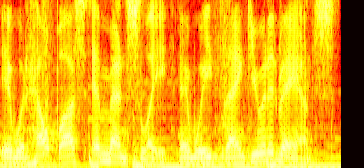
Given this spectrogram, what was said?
it would help us immensely, and we thank you in advance.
